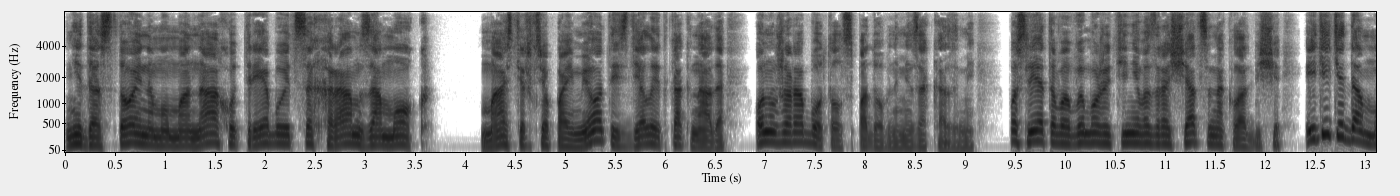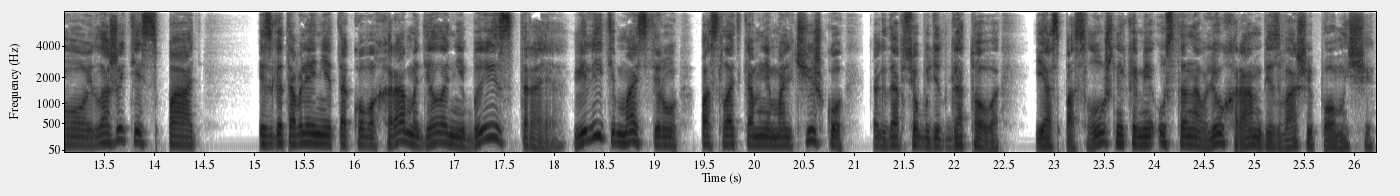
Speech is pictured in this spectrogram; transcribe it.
недостойному монаху требуется храм-замок. Мастер все поймет и сделает как надо. Он уже работал с подобными заказами». После этого вы можете не возвращаться на кладбище. Идите домой, ложитесь спать. Изготовление такого храма – дело не быстрое. Велите мастеру послать ко мне мальчишку, когда все будет готово. Я с послушниками установлю храм без вашей помощи».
